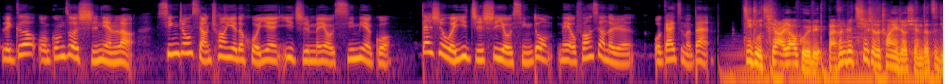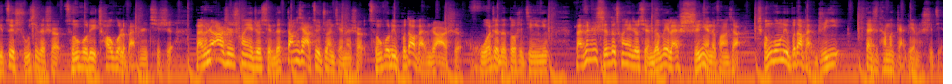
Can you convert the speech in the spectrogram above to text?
磊哥，我工作十年了，心中想创业的火焰一直没有熄灭过，但是我一直是有行动没有方向的人，我该怎么办？记住七二幺规律，百分之七十的创业者选择自己最熟悉的事儿，存活率超过了百分之七十；百分之二十的创业者选择当下最赚钱的事儿，存活率不到百分之二十，活着的都是精英；百分之十的创业者选择未来十年的方向，成功率不到百分之一，但是他们改变了世界。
